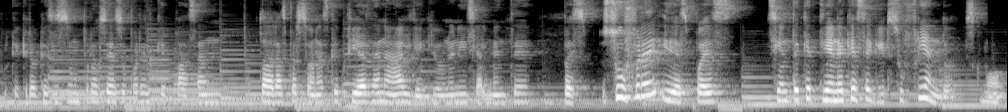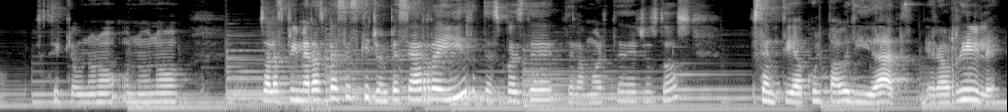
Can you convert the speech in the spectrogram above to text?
porque creo que ese es un proceso por el que pasan todas las personas que pierden a alguien que uno inicialmente pues sufre y después siente que tiene que seguir sufriendo. Es como, sí, que uno no, uno no... O sea, las primeras veces que yo empecé a reír después de, la muerte de ellos dos, sentía culpabilidad, era horrible.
